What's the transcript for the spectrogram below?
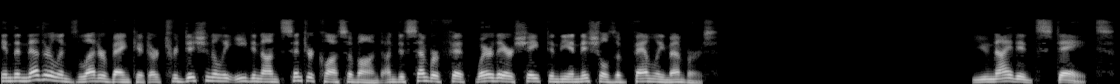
in the Netherlands letterbanket are traditionally eaten on Sinterklaasavond on December 5, where they are shaped in the initials of family members. United States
